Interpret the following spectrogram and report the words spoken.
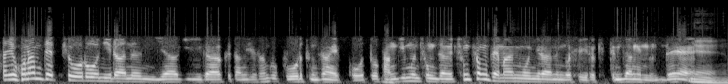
사실 호남 대표론이라는 이야기가 그 당시 선거 구호로 등장했고 또 반기문 총장의 충청 대만론이라는 것이 이렇게 등장했는데 네.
